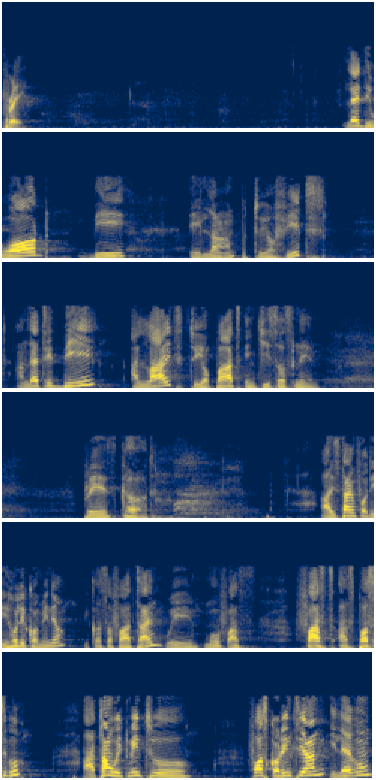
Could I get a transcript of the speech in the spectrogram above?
pray. Let the word be a lamp to your feet and let it be a light to your path in Jesus' name. Praise God. Uh, it's time for the Holy Communion. Because of our time, we move as fast as possible. Uh, turn with me to 1 Corinthians 11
